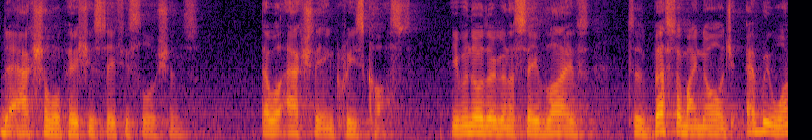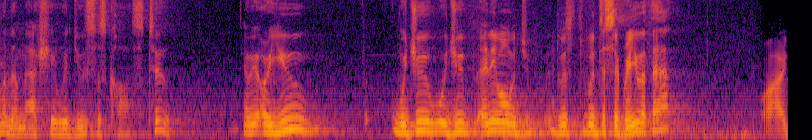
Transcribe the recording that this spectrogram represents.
the actionable patient safety solutions that will actually increase costs. Even though they're going to save lives, to the best of my knowledge, every one of them actually reduces costs too. I mean, are you, would you, would you, anyone would, would, would disagree with that? Well, I,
